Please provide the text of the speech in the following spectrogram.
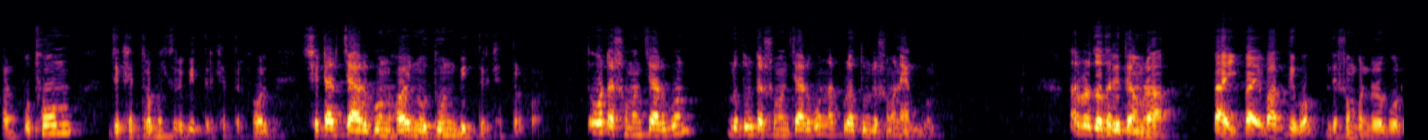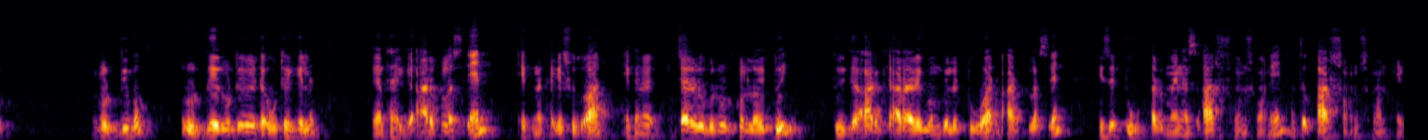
কারণ প্রথম যে ক্ষেত্রফল ছিল বৃত্তের ক্ষেত্রফল, সেটার চার গুণ হয় নতুন বৃত্তের ক্ষেত্রফল। তো ওটা সমান চার গুণ, নতুনটা সমান চার গুণ, আর পুরাতনটা সমান এক গুণ। তারপর যথারীতি আমরা পাই পাই বাদ দিব দিয়ে সম্পূর্ণের উপর রুট দিব। রুট দিয়ে রুটে এটা উঠে গেলে এখানে থাকে আর প্লাস এন এখানে থাকে শুধু আর এখানে চারের উপর রুট করলে হয় দুই দুই দিয়ে আর কে আর আর গুণ করলে two r r plus n নিচে টু আর মাইনাস আর সমান সমান এন অর্থাৎ আর সমান সমান এন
